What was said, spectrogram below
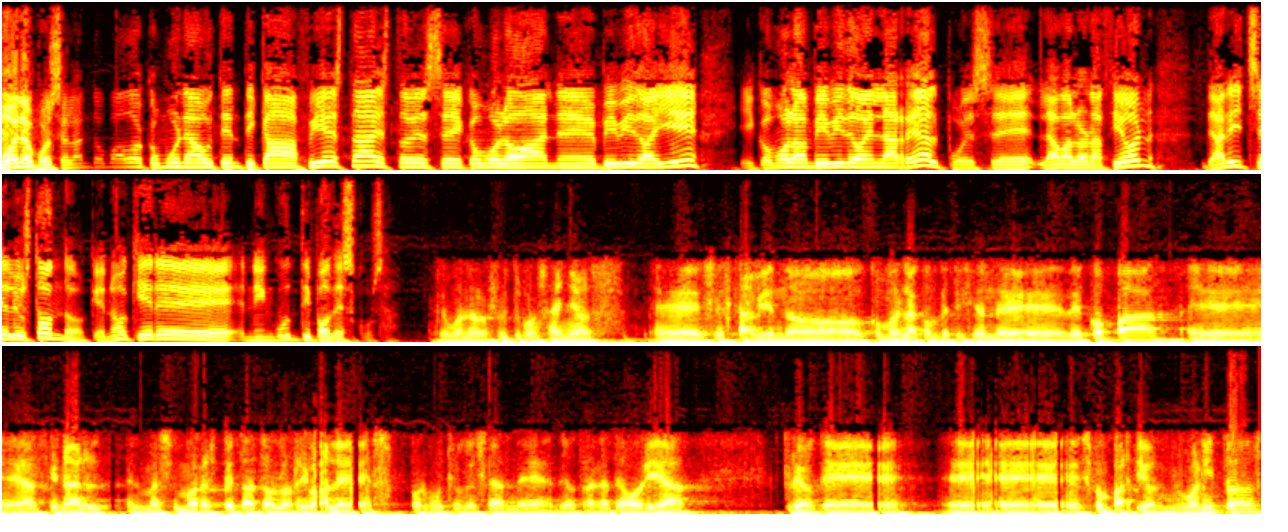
Bueno, pues se lo han tomado como una auténtica fiesta. Esto es eh, cómo lo han eh, vivido allí y cómo lo han vivido en la Real. Pues eh, la valoración de Arich Elustondo, que no quiere ningún tipo de excusa. Que bueno, en los últimos años se está viendo cómo es la competición de, de Copa. al final, el máximo respeto a todos los rivales, por mucho que sean de, de otra categoría. Creo que eh, son partidos muy bonitos,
